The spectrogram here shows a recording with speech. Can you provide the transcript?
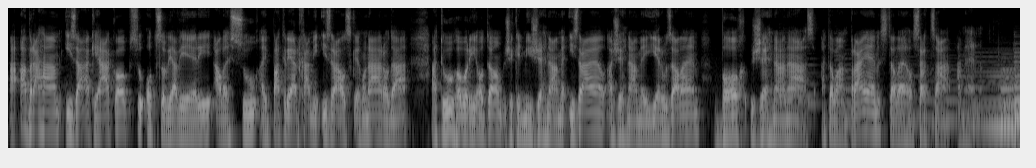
A Abraham, Izák, Jákob sú otcovia viery, ale sú aj patriarchami izraelského národa. A tu hovorí o tom, že keď my žehnáme Izrael a žehnáme Jeruzalém, Boh žehná nás. A to vám prajem z celého srdca. Amen.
